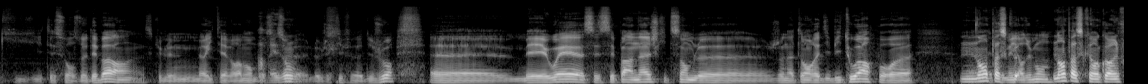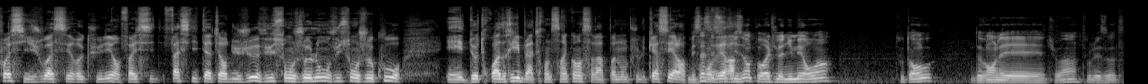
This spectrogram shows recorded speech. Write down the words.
qui était source de débat, hein, parce qu'il le méritait vraiment, bon, A c'est raison. le- l'objectif du jour. Mais ouais, c'est pas un âge qui te semble, Jonathan, rédhibitoire pour Non, être parce que meilleur du monde. non, parce qu'encore une fois, s'il joue assez reculé en faci- facilitateur du jeu, vu son jeu long, vu son jeu court, et 2-3 dribbles à 35 ans, ça va pas non plus le casser. Alors, Mais ça, c'est verra. suffisant pour être le numéro 1, tout en haut, devant les, tu vois, tous les autres.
